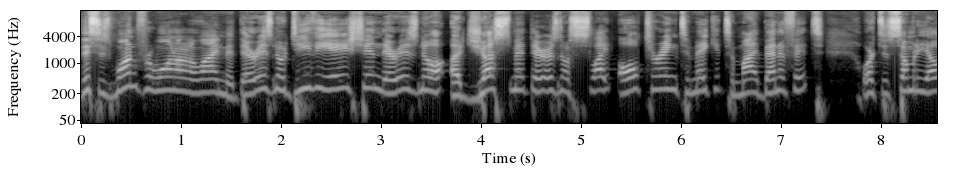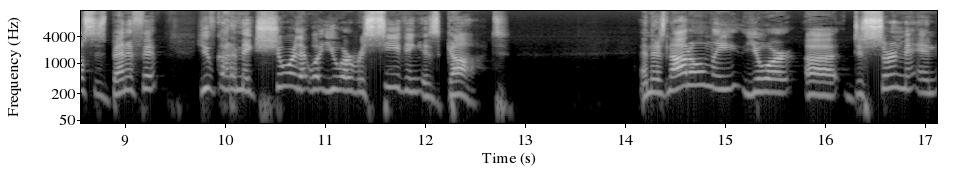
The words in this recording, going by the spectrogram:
this is one for one on alignment. There is no deviation, there is no adjustment, there is no slight altering to make it to my benefit or to somebody else's benefit. You've got to make sure that what you are receiving is God. And there's not only your uh, discernment and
